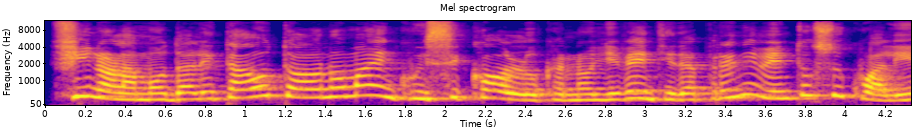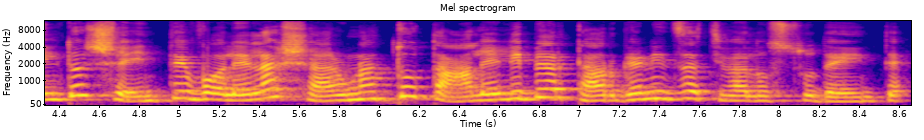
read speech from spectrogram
fino alla modalità autonoma in cui si collocano gli eventi di apprendimento sui quali il docente vuole lasciare una totale libertà organizzativa allo studente,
